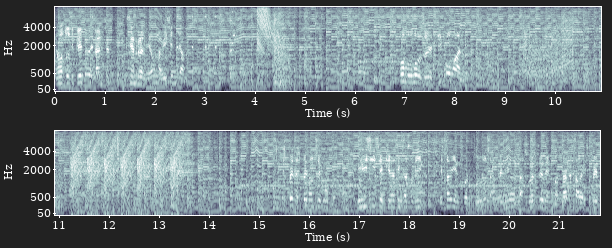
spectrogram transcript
La motocicleta de Lancer es en realidad una bici en llamas. ¡Ojo, ojo! Soy el tipo malo. Espera, un segundo. Mi bici se queda sin gasolina. Está bien, suertudos han tenido la suerte de empatar esta vez, pero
